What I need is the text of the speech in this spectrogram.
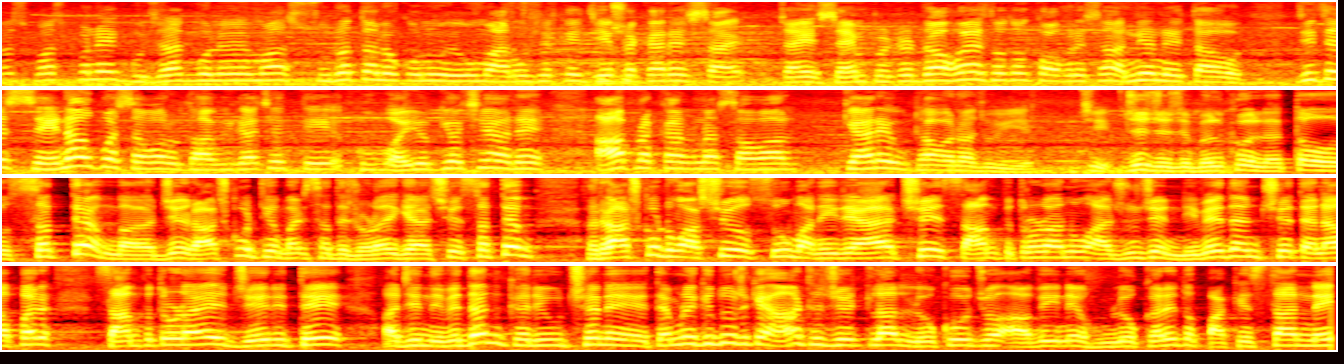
તો સ્પષ્ટપણે ગુજરાત બોલેમાં સુરતના લોકોનું એવું માનવું છે કે જે પ્રકારે ચાહે સેમ પિત્રોડા હોય અથવા તો કોંગ્રેસના અન્ય નેતાઓ જે તે સેના ઉપર સવાલ ઉઠાવી રહ્યા છે તે ખૂબ અયોગ્ય છે અને આ પ્રકારના સવાલ ક્યારે ઉઠાવવાના જોઈએ? જી. જી જી જી બિલકુલ. તો સત્યમ જે રાજકોટથી અમારી સાથે જોડાઈ ગયા છે. સત્યમ રાજકોટવાસીઓ શું માની રહ્યા છે? સામ પિત્રોડાનું આજનું જે નિવેદન છે તેના પર સામ પિત્રોડાએ જે રીતે આ આજે નિવેદન કર્યું છે ને તેમણે કીધું છે કે આઠ જેટલા લોકો જો આવીને હુમલો કરે તો પાકિસ્તાનને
